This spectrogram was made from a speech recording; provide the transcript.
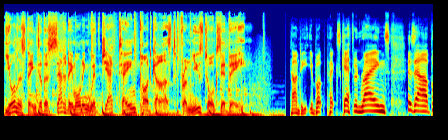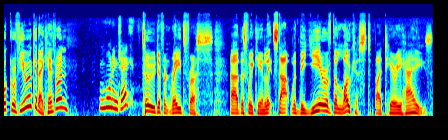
You're listening to the Saturday Morning with Jack Tame podcast from News Talk ZB. Time to get your book picks. Catherine Raynes is our book reviewer. G'day, Catherine. Morning, Jack. Two different reads for us uh, this weekend. Let's start with The Year of the Locust by Terry Hayes.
